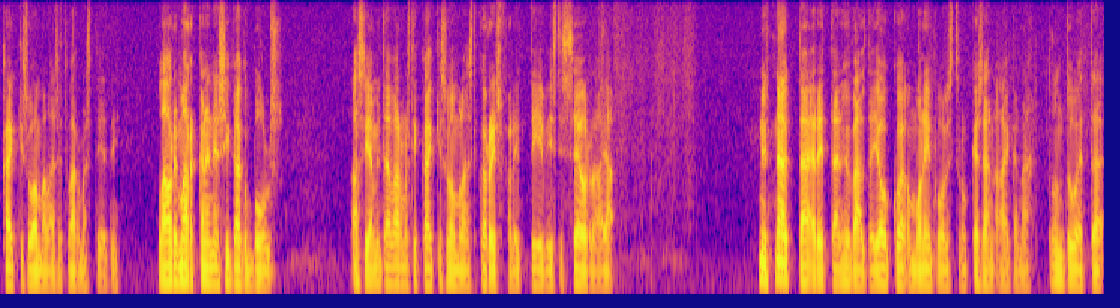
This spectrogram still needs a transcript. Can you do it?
kaikki suomalaiset varmasti, että niin Lauri Markkanen ja Chicago Bulls. Asia, mitä varmasti kaikki suomalaiset korisfanit tiiviisti seuraa ja nyt näyttää erittäin hyvältä. Joukkue on monipuolistunut kesän aikana. Tuntuu, että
